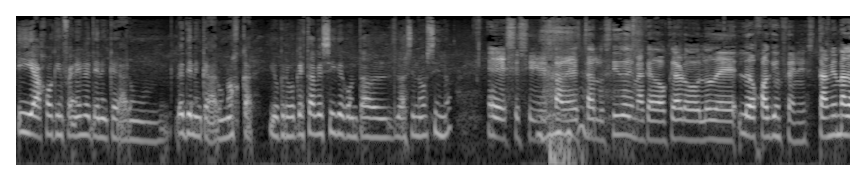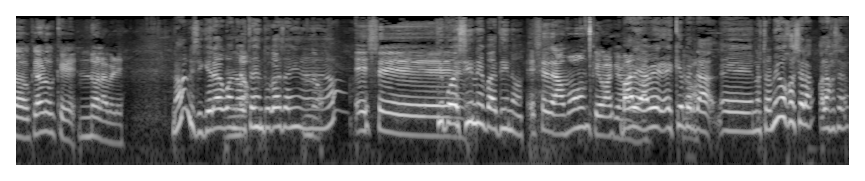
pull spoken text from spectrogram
y a Joaquín Phoenix le tienen que dar un le tienen que dar un Oscar. Yo creo que esta vez sí que he contado la sinopsis, ¿no? Eh, sí, sí, esta vez está lucido y me ha quedado claro lo de, lo de Joaquín Phoenix. También me ha quedado claro que no la veré. ¿No? Ni siquiera cuando No. estés en tu casa ahí, ¿no? No. Ese... Tipo de cine para ti, ¿no? Ese dramón que va, que va. Vale, a ver, es que es verdad. eh, nuestro amigo José, hola José,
